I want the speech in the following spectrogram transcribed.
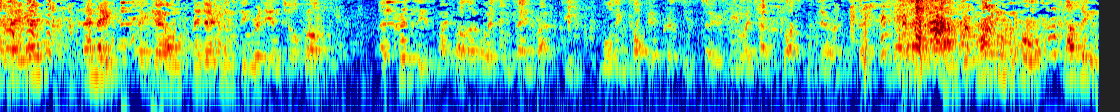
So they don't, then they, they go on, they don't have anything really until, well, at Christie's, my father always complained about the morning coffee at Christie's, so he always had a glass of Madeira instead. Um, nothing before, nothing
